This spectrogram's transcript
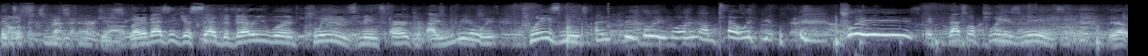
It's express an urgency. yeah, but as he just said, the very word please means urgent. I really, please means I really want, I'm telling you. Please. If that's what please means. You know,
